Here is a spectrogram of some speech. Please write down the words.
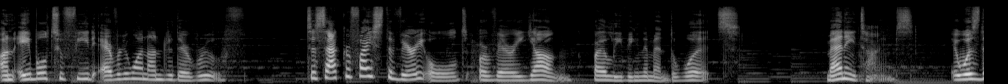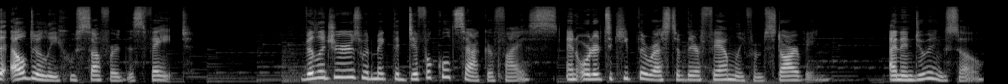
unable to feed everyone under their roof, to sacrifice the very old or very young by leaving them in the woods. Many times, it was the elderly who suffered this fate. Villagers would make the difficult sacrifice in order to keep the rest of their family from starving, and in doing so,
